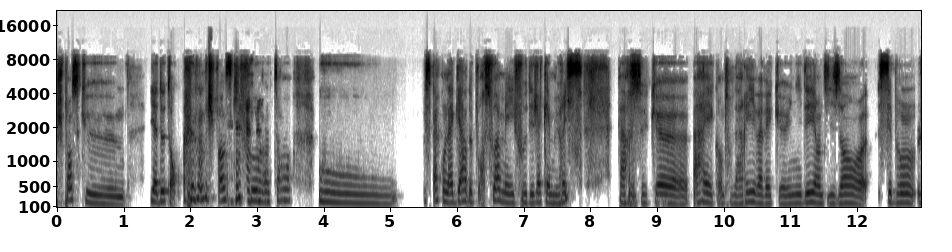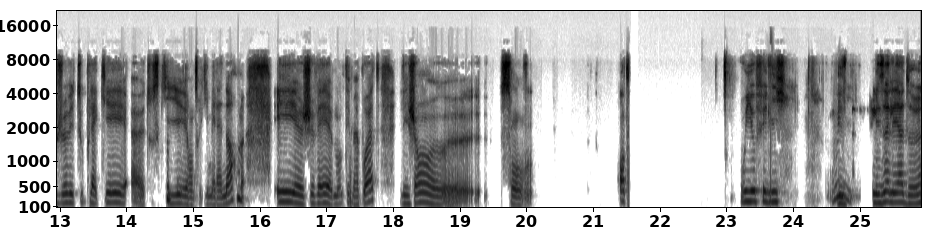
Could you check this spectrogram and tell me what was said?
je pense que il y a deux temps. je pense qu'il faut un temps où c'est pas qu'on la garde pour soi, mais il faut déjà qu'elle mûrisse. Parce que, pareil, quand on arrive avec une idée en disant euh, c'est bon, je vais tout plaquer, euh, tout ce qui est entre guillemets la norme, et euh, je vais monter ma boîte, les gens sont. Oui, Ophélie. Oui les aléas de,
